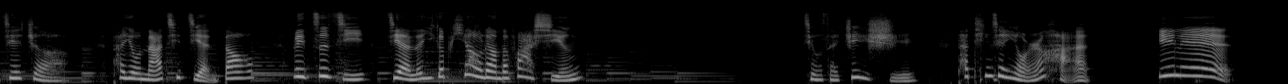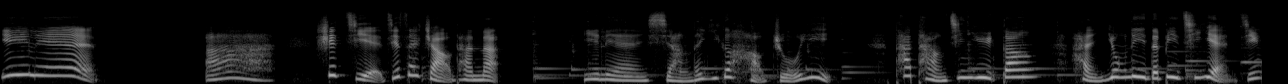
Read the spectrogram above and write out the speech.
接着，她又拿起剪刀，为自己剪了一个漂亮的发型。就在这时，他听见有人喊：“伊莲，伊莲！”啊，是姐姐在找他呢。伊莲想了一个好主意，她躺进浴缸，很用力地闭起眼睛，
